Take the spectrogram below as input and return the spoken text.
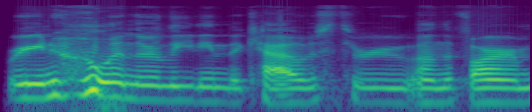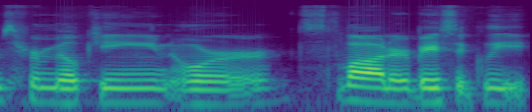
where you know when they're leading the cows through on the farms for milking or slaughter, basically,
